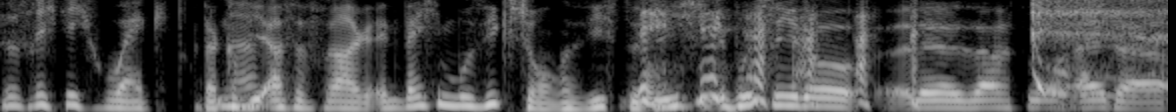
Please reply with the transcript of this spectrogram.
das ist richtig wack. Da kommt ne? die erste Frage. In welchem Musikgenre siehst du dich? Bushido, der sagt so, Alter.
